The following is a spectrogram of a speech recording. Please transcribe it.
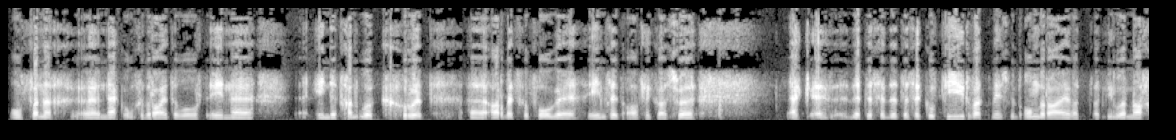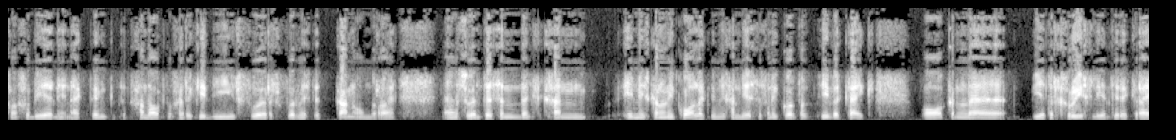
om vinnig uh, nek omgedraai te word en uh, en dit gaan ook groot uh, arbeidsgevolge hê in Suid-Afrika. So ek dit is dit is 'n kultuur wat mense moet omdraai wat wat nie oornag gaan gebeur nie en ek dink dit gaan dalk nog 'n rukkie duur voor voor mense dit kan omdraai. En so intussen dink ek gaan en mense kan hulle nie kwaliek neem, jy gaan meeste van die korporatiewe kyk waar kan hulle beter groei geleenthede kry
